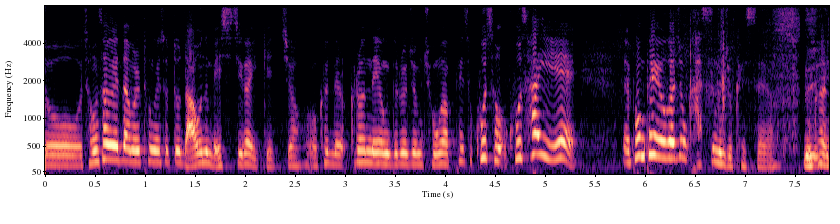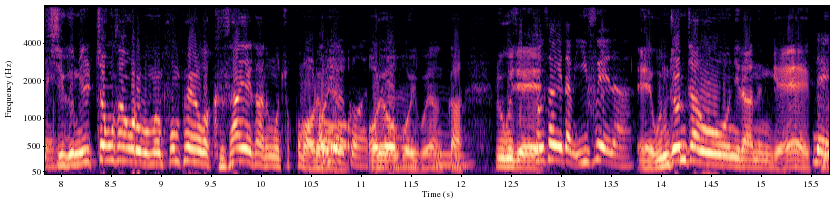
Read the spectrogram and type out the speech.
또 정상회담을 통해서 또 나오는 메시지가 있겠죠. 어, 그, 그런 내용들을 좀 종합해서 그, 저- 그 사이에 폼페이오가 좀 갔으면 좋겠어요. 북한에. 지금 일정상으로 보면 폼페이오가 그 사이에 가는 건 조금 어려워. 어려워 보이고요. 그러니까 그리고 이제 정상회담 이후에나 예, 운전자론이라는 게그 네.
